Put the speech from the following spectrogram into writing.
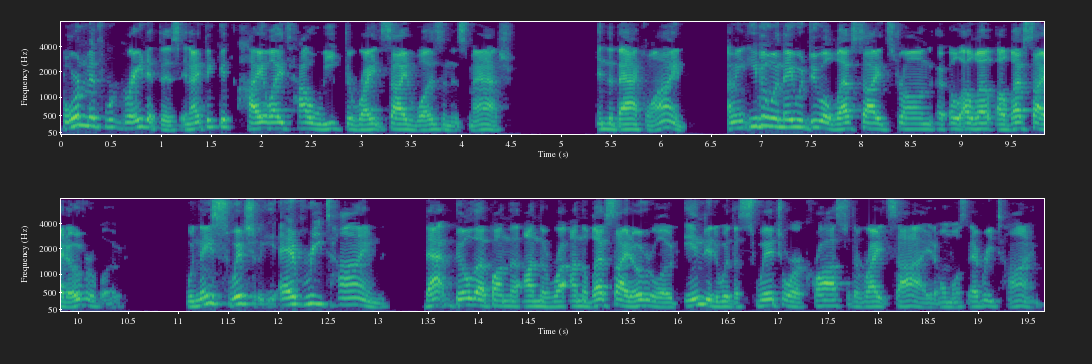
Bournemouth were great at this, and I think it highlights how weak the right side was in this match in the back line. I mean, even when they would do a left side strong, a, a left side overload, when they switch every time that buildup on the on the on the left side overload ended with a switch or a cross to the right side almost every time,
